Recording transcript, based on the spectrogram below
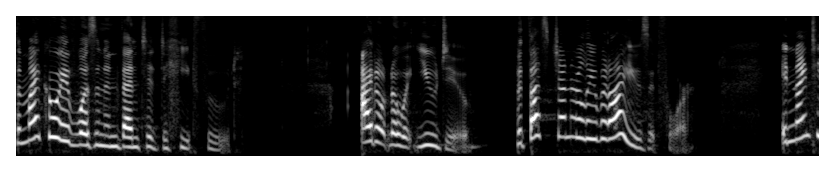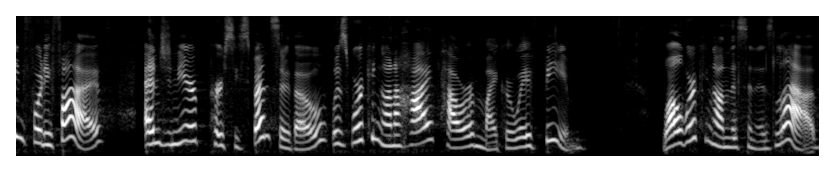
The microwave wasn't invented to heat food. I don't know what you do, but that's generally what I use it for. In 1945, engineer Percy Spencer, though, was working on a high-power microwave beam. While working on this in his lab,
